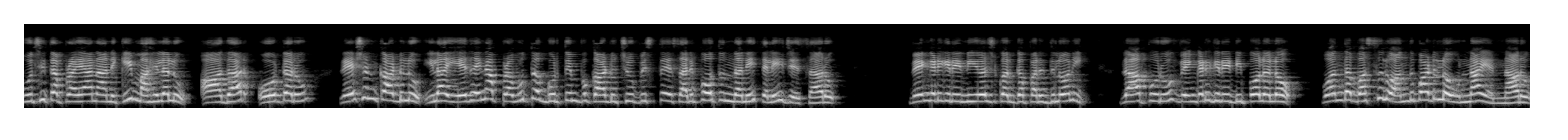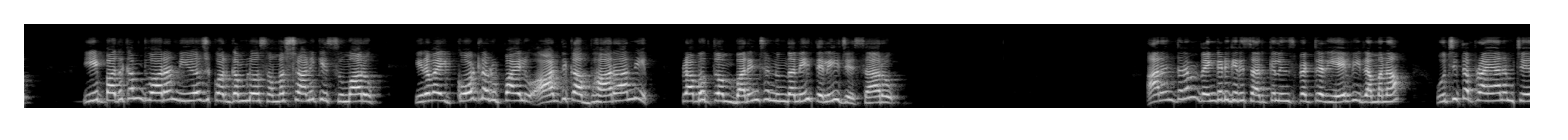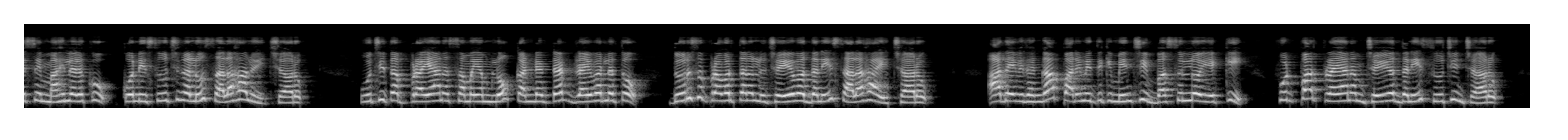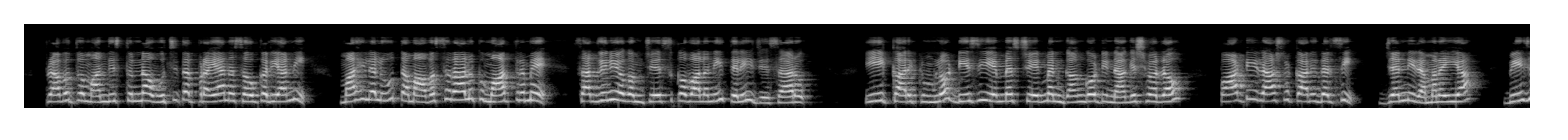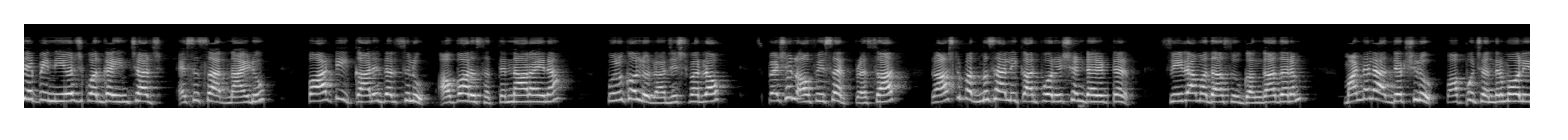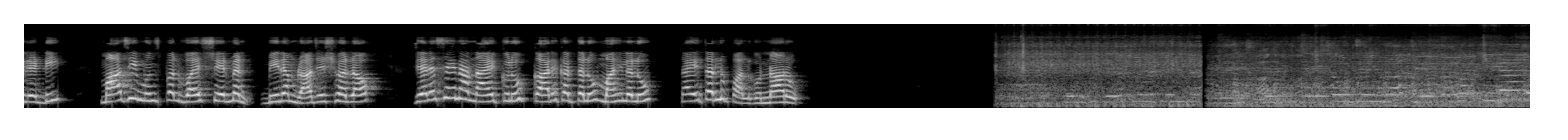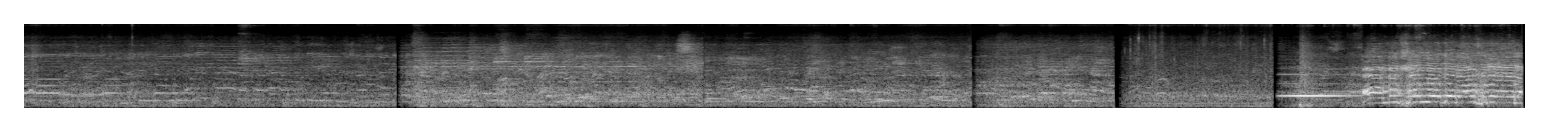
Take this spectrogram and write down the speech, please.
ఉచిత ప్రయాణానికి మహిళలు ఆధార్ ఓటరు రేషన్ కార్డులు ఇలా ఏదైనా ప్రభుత్వ గుర్తింపు కార్డు చూపిస్తే సరిపోతుందని తెలియజేశారు. వెంకటగిరి నియోజకవర్గ పరిధిలోని రాపూరు వెంకటగిరి డిపోలలో వంద బస్సులు అందుబాటులో ఉన్నాయన్నారు. ఈ పథకం ద్వారా నియోజకవర్గంలో సంవత్సరానికి సుమారు ఇరవై కోట్ల రూపాయలు ఆర్థిక భారాన్ని ప్రభుత్వం భరించనుందని తెలియజేశారు. అనంతరం వెంకటగిరి సర్కిల్ ఇన్స్పెక్టర్ ఏవి రమణ ఉచిత ప్రయాణం చేసే మహిళలకు కొన్ని సూచనలు సలహాలు ఇచ్చారు. ఉచిత ప్రయాణ సమయంలో కండక్టర్ డ్రైవర్లతో దురుసు ప్రవర్తనలు చేయవద్దని సలహా ఇచ్చారు. అదేవిధంగా పరిమితికి మించి బస్సుల్లో ఎక్కి ఫుట్పాత్ ప్రయాణం చేయొద్దని సూచించారు. ప్రభుత్వం అందిస్తున్న ఉచిత ప్రయాణ సౌకర్యాన్ని మహిళలు తమ అవసరాలకు మాత్రమే సద్వినియోగం చేసుకోవాలని తెలియజేశారు. ఈ కార్యక్రమంలో DCMS chairman Gangoti Nageswara Rao party రాష్ట్ర కార్యదర్శి జన్ని రమణయ్య బీజేపీ నియోజకవర్గ in charge SSR Naidu party కార్యదర్శులు అవ్వారు సత్యనారాయణ పులుకొల్లు రాజేశ్వరరావు స్పెషల్ ఆఫీసర్ ప్రసాద్ రాష్ట్ర పద్మశాలి కార్పొరేషన్ డైరెక్టర్ శ్రీరామదాసు గంగాధరం మండల అధ్యక్షులు పప్పు చంద్రమౌళి రెడ్డి మాజీ municipal vice chairman Beeram Rajeswara Rao Janasena నాయకులు కార్యకర్తలు మహిళలు తదితరులు పాల్గొన్నారు. అందరూ సైన్ అవుతారు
